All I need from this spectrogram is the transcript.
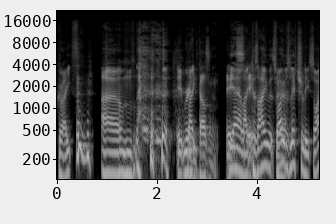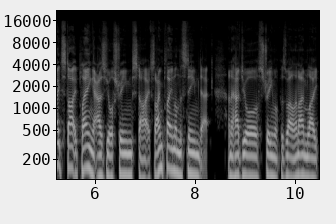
great. um, It really like- doesn't. yeah, like because I was so I was literally so I'd started playing it as your stream started. So I'm playing on the Steam Deck, and I had your stream up as well, and I'm like,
